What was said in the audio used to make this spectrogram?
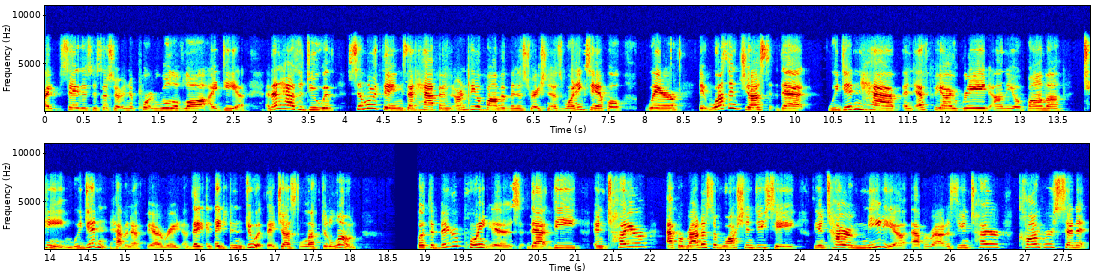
I say this is such an important rule of law idea. And that has to do with similar things that happened under the Obama administration, as one example, where it wasn't just that we didn't have an FBI raid on the Obama team. We didn't have an FBI raid, they, they didn't do it. They just left it alone. But the bigger point is that the entire apparatus of Washington, D.C., the entire media apparatus, the entire Congress, Senate,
